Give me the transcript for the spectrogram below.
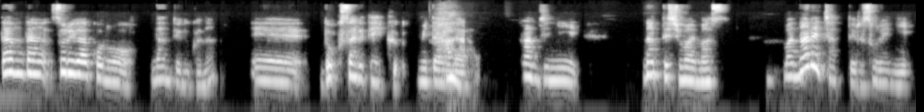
だんだんそれがこの、なんていうのかな、えー、毒されていくみたいな感じになってしまいます。はい、まあ、慣れちゃってる、それに。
